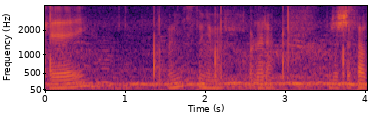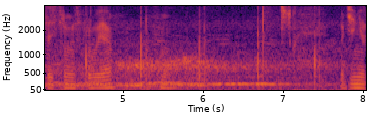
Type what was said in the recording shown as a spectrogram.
Okej. No nic tu nie ma, cholera. Może jeszcze z tamtej strony spróbuję. Dziwnie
